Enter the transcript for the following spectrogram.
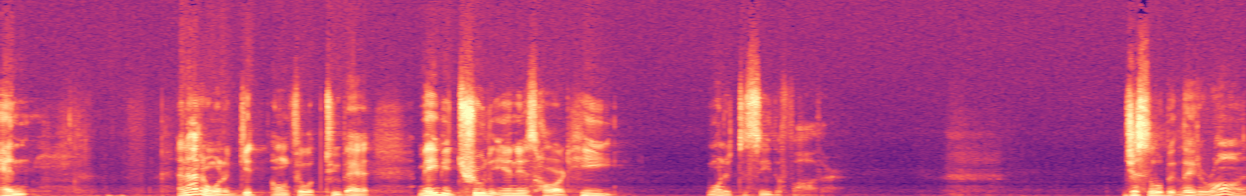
And, and I don't want to get on Philip too bad. Maybe truly in his heart, he wanted to see the Father. Just a little bit later on,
